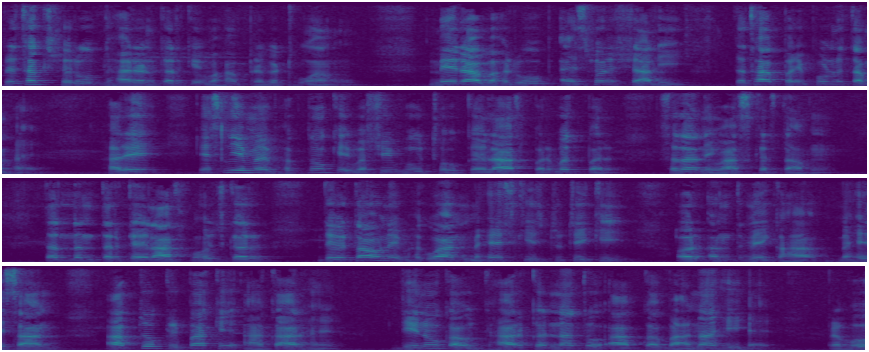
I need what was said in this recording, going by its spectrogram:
पृथक स्वरूप धारण करके वहाँ प्रकट हुआ हूँ। मेरा वह रूप ऐश्वर्यशाली तथा परिपूर्णतम है। हरे, इसलिए मैं भक्तों के वशीभूत हो कैलाश पर्वत पर सदा निवास करता हूँ। तदनंतर कैलाश पहुंचकर देवताओं ने भगवान महेश की स्तुति की और अंत में कहा, महेशान, आप तो कृपा के आकार हैं। दिनों का उद्धार करना तो आपका बाना ही है। प्रभो,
